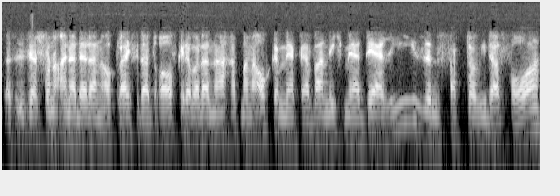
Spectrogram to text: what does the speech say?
Das ist ja schon einer, der dann auch gleich wieder drauf geht, aber danach hat man auch gemerkt, er war nicht mehr der Riesenfaktor wie davor.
